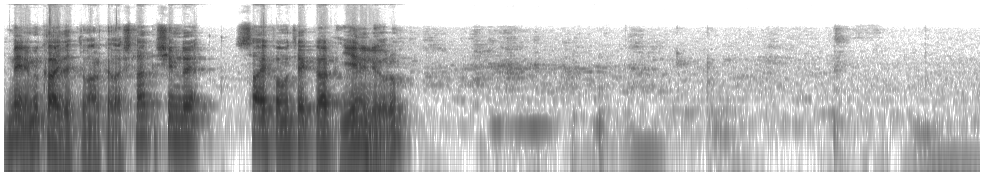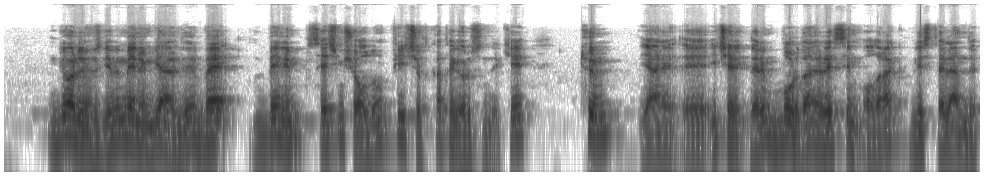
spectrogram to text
Menümü kaydettim arkadaşlar. Şimdi sayfamı tekrar yeniliyorum. Gördüğünüz gibi menüm geldi ve benim seçmiş olduğum featured kategorisindeki tüm yani e, içeriklerim burada resim olarak listelendi.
